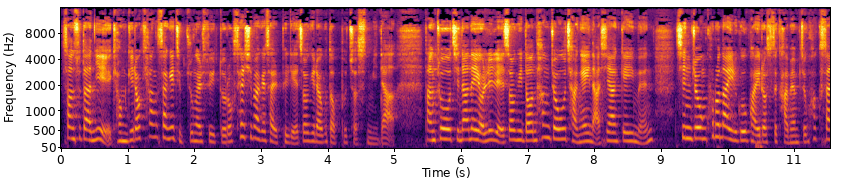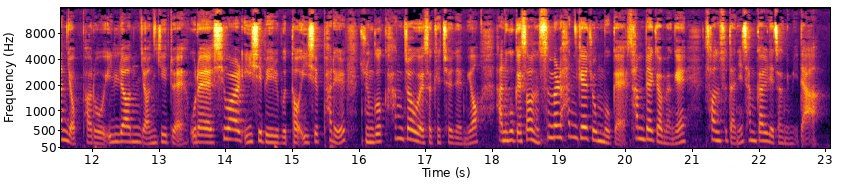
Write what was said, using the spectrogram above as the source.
선수단이 경기력 향상에 집중할 수 있도록 세심하게 살필 예정이라고 덧붙였습니다. 당초 지난해 열릴 예정이던 항저우 장애인 아시안 게임은 신종 코로나19 바이러스 감염증 확산 여파로 1년 연기돼 올해 10월 22일부터 28일 중 중국 항저우에서 개최되며 한국에선 21개 종목에 300여 명의 선수단이 참가할 예정입니다.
